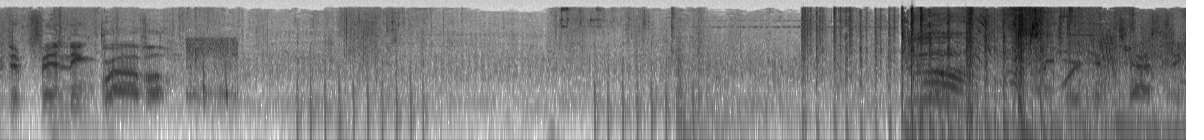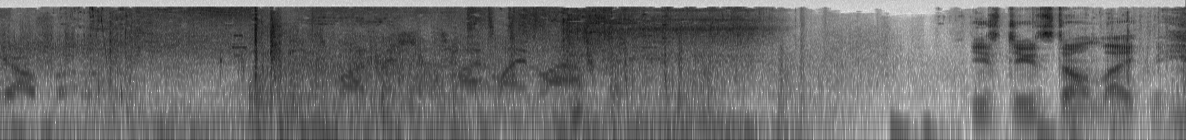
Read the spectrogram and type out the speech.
defending Bravo. We're contesting Alpha. Squad mission timeline lapsed. These dudes don't like me.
